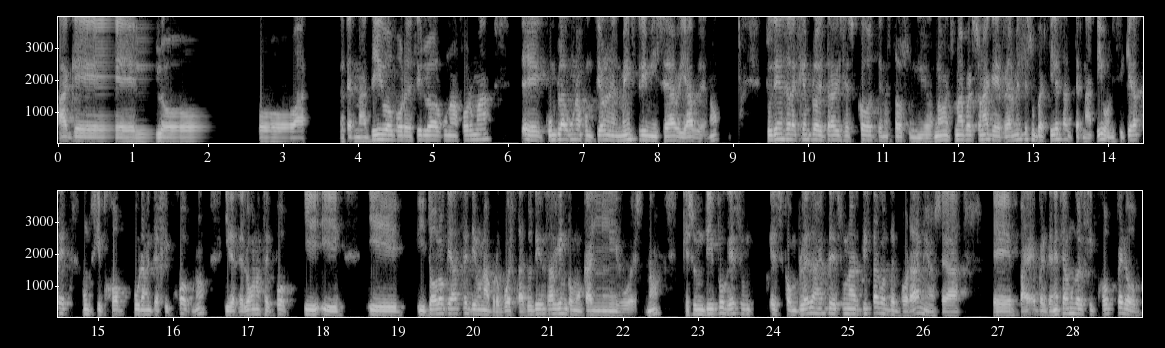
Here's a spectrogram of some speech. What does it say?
a que lo, alternativo, por decirlo de alguna forma, eh, cumpla alguna función en el mainstream y sea viable, ¿no? Tú tienes el ejemplo de Travis Scott en Estados Unidos, ¿no? Es una persona que realmente su perfil es alternativo, ni siquiera hace un hip hop puramente hip hop, ¿no? Y desde luego no hace pop. Y, todo lo que hace tiene una propuesta. Tú tienes a alguien como Kanye West, ¿no? Que es un tipo que es, un, es completamente, es un artista contemporáneo, o sea, eh, pertenece al mundo del hip hop, pero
